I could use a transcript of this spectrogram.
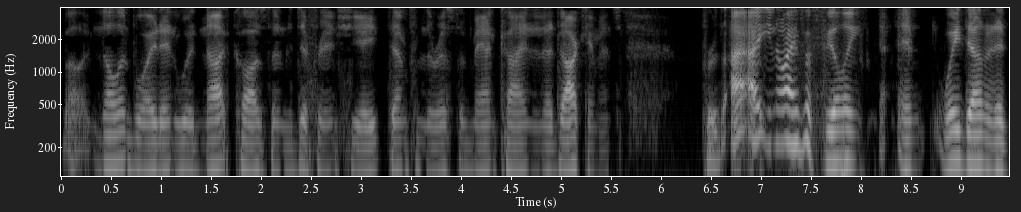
well, null and void and would not cause them to differentiate them from the rest of mankind in the documents. For I, I, you know, I have a feeling, and way down in the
